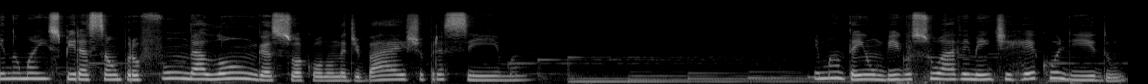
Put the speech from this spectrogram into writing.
E numa inspiração profunda alonga sua coluna de baixo para cima e mantenha o umbigo suavemente recolhido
